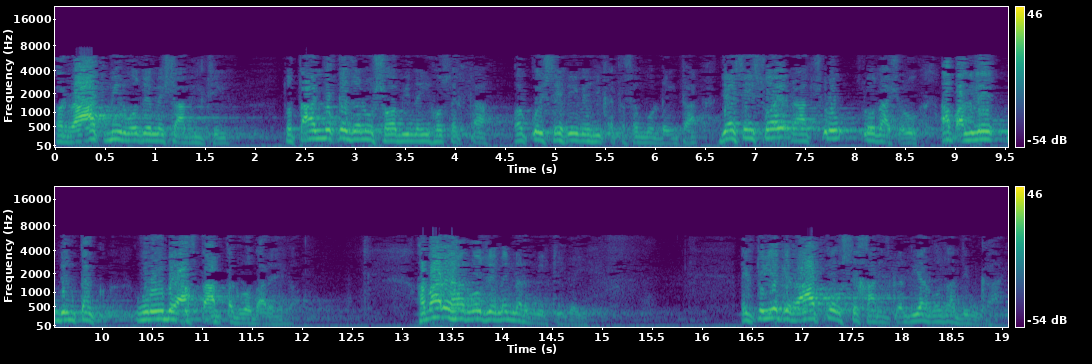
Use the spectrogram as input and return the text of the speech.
اور رات بھی روزے میں شامل تھی تو تعلق زن و شو بھی نہیں ہو سکتا اور کوئی شہری وہری کا تصور نہیں تھا۔ جیسے ہی سوئے، رات شروع، روزہ شروع۔ اب اگلے دن تک غروب آفتاب تک روزہ رہے گا۔ ہمارے ہاں روزے میں نرمی کی گئی ہے۔ ایک تو یہ کہ رات کو اس سے خارج کر دیا، روزہ دن کا ہے۔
